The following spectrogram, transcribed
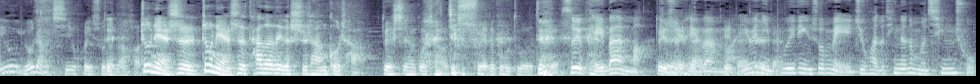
有有两期会说的蛮好，的，重点是重点是它的那个时长够长。对，时长够长，这 水的够多，对。所以陪伴嘛，就是对陪伴伴嘛，陪伴因为你不一定说每一句话都听得那么清楚，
